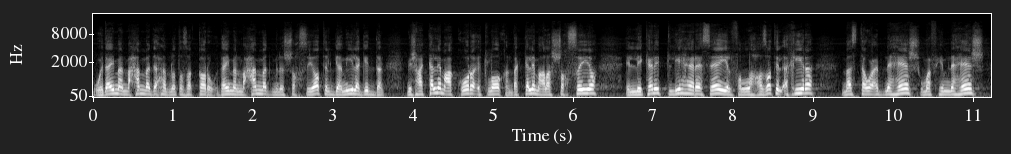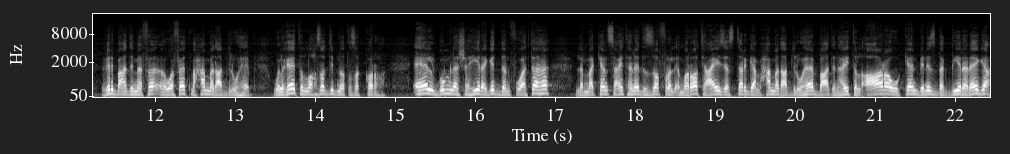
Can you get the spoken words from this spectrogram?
ودايما محمد إحنا بنتذكره. دايما محمد من الشخصيات الجميلة جدا. مش هتكلم على الكورة اطلاقا بتكلم على الشخصية اللي كانت ليها رسائل في اللحظات الأخيرة ما استوعبناهاش وما فهمناهاش غير بعد ما وفاة محمد عبد الوهاب. ولغاية اللحظات دي بنتذكرها. قال جملة شهيرة جدا في وقتها لما كان ساعتها نادي الظفره الإماراتي عايز يسترجع محمد عبد الوهاب بعد نهاية الأعارة وكان بنسبة كبيرة راجع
